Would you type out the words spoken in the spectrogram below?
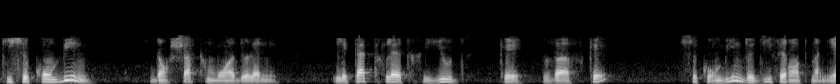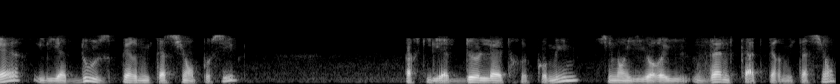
qui se combinent dans chaque mois de l'année. Les quatre lettres Yud, Ke, Vav, Ke se combinent de différentes manières. Il y a douze permutations possibles, parce qu'il y a deux lettres communes, sinon il y aurait eu 24 permutations.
